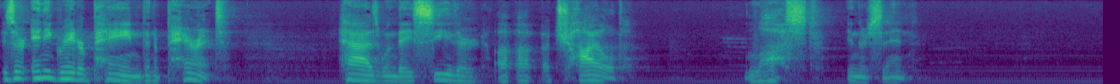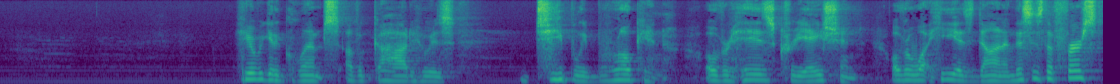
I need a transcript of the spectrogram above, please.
Is there any greater pain than a parent has when they see their, a, a, a child lost in their sin? Here we get a glimpse of a God who is deeply broken over his creation over what he has done. And this is the first,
